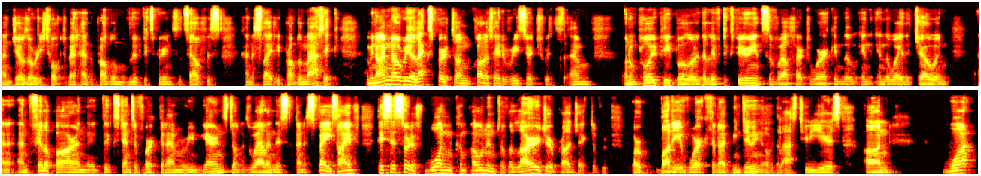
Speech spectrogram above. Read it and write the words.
and Joe's already talked about how the problem of lived experience itself is kind of slightly problematic. I mean, I'm no real expert on qualitative research with um, unemployed people or the lived experience of welfare to work in the in, in the way that Joe and uh, and Philip are and the, the, extensive work that Anne-Marie McGauran's done as well in this kind of space. I've this is sort of one component of a larger project of, or body of work that I've been doing over the last two years on what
